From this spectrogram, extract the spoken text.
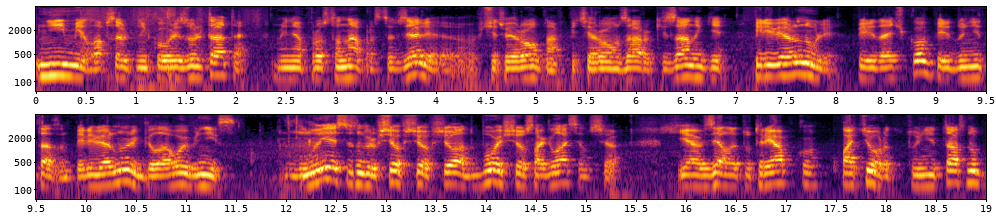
не имело абсолютно никакого результата. Меня просто-напросто взяли э, в четвером, там, в пятером за руки, за ноги, перевернули перед очком, перед унитазом, перевернули головой вниз. Ну, я, естественно, говорю, все, все, все, отбой, все, согласен, все. Я взял эту тряпку, потер этот унитаз. Ну,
